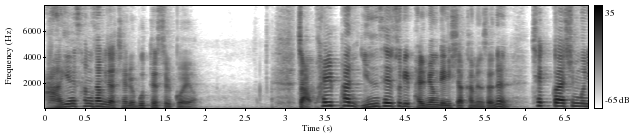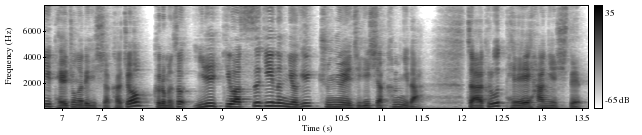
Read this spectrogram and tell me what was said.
아예 상상 자체를 못했을 거예요. 자, 활판 인쇄술이 발명되기 시작하면서는 책과 신문이 대중화되기 시작하죠. 그러면서 읽기와 쓰기 능력이 중요해지기 시작합니다. 자, 그리고 대항해 시대,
